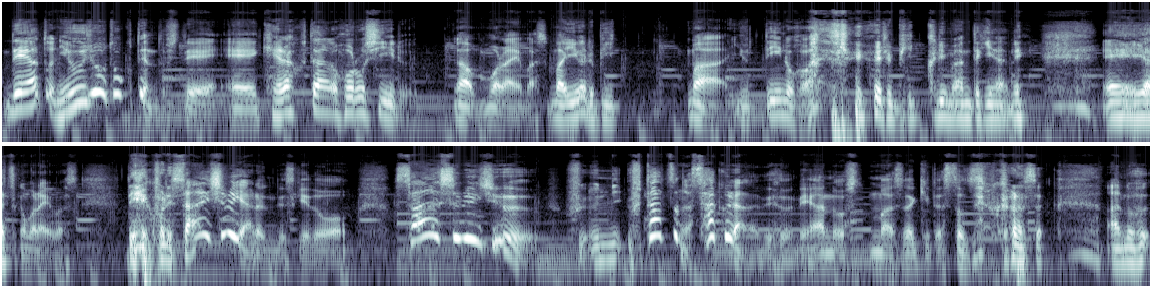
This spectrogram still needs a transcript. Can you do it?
で、あと入場特典として、えー、キャラクターのホロシールがもらえます。まあ、いわゆるビッまあ言っていいのかわかんないですけど、いわゆるビックリマン的なね、えー、やつがもらえます。で、これ3種類あるんですけど、3種類中、2つが桜なんですよね。あの、まあさっき言ったストゼロからさ、あの、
